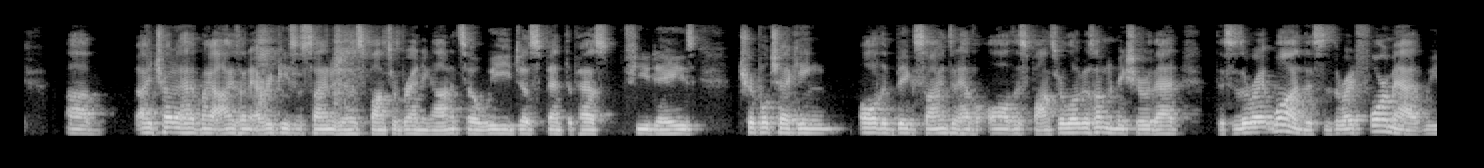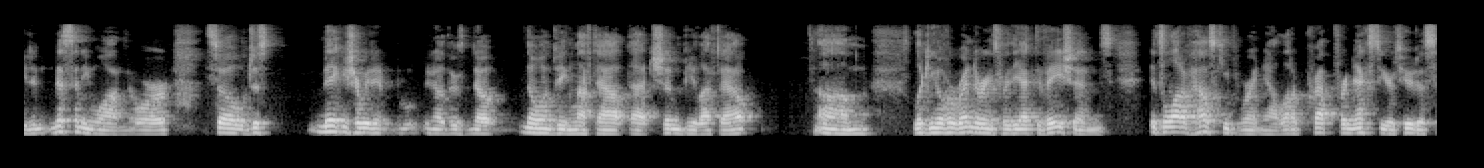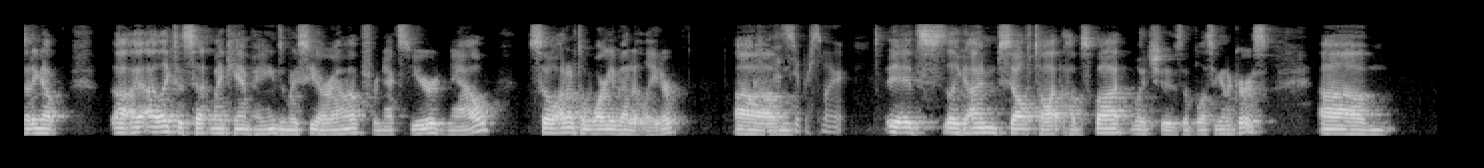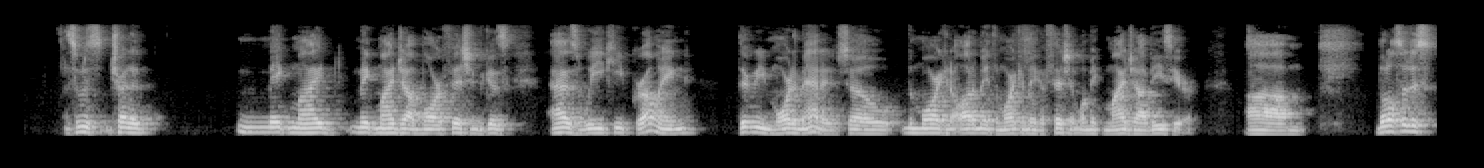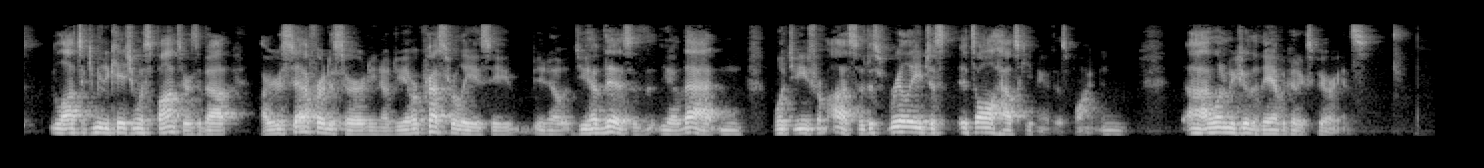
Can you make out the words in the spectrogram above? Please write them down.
Uh, I try to have my eyes on every piece of signage that has sponsor branding on it. So we just spent the past few days triple checking all the big signs that have all the sponsor logos on to make sure that this is the right one, this is the right format, we didn't miss anyone, or so just making sure we didn't, you know, there's no no one being left out that shouldn't be left out. Um, looking over renderings for the activations. It's a lot of housekeeping right now, a lot of prep for next year too, just setting up. Uh, I, I, like to set my campaigns and my CRM up for next year now, so I don't have to worry about it later. Um, oh, that's um, super smart. It's like I'm self-taught HubSpot, which is a blessing and a curse. Um, so I'm just trying to make my make my job more efficient because as we keep growing, there can be more to manage. So the more I can automate, the more I can make efficient, will make my job easier. Um, but also just lots of communication with sponsors about are your staff registered? You know, do you have a press release? You, you know, do you have this? Do you have that? And what do you need from us? So just really just, it's all housekeeping at this point. And uh, I want to make sure that they have a good experience.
